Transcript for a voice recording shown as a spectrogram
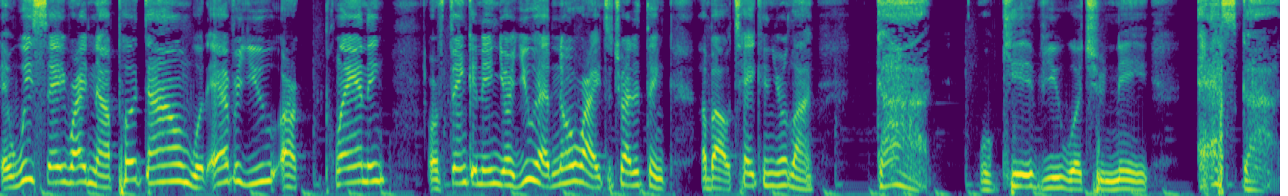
And we say right now, put down whatever you are planning or thinking in your, you have no right to try to think about taking your life. God will give you what you need. Ask God.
